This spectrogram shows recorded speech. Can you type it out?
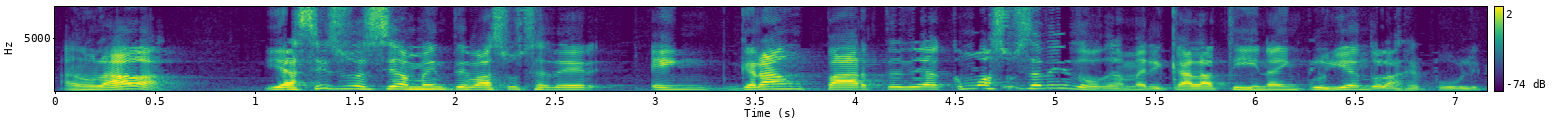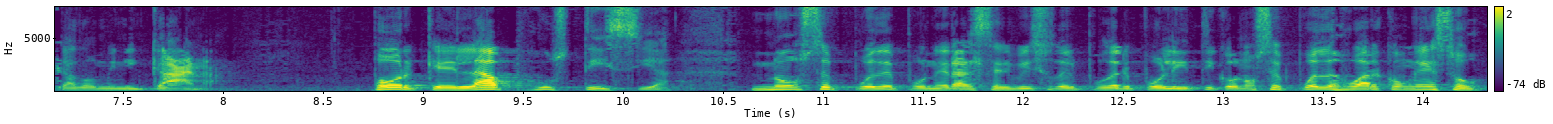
anulada. Y así sucesivamente va a suceder en gran parte de, como ha sucedido de América Latina, incluyendo la República Dominicana. Porque la justicia no se puede poner al servicio del poder político, no se puede jugar con eso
